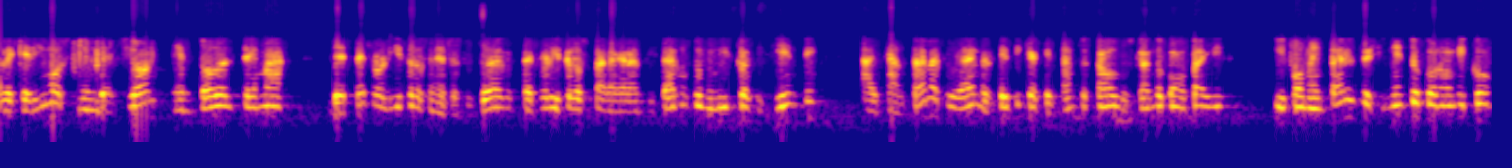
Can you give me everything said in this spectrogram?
requerimos inversión en todo el tema de petrolíferos, en infraestructura de petrolíferos para garantizar un suministro eficiente, alcanzar la seguridad energética que tanto estamos buscando como país y fomentar el crecimiento económico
